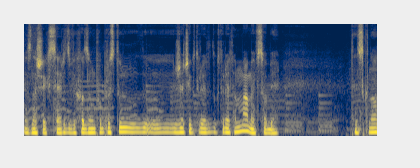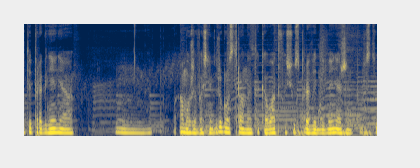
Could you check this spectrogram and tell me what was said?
z naszych serc, wychodzą po prostu y, rzeczy, które, które tam mamy w sobie. Tęsknoty, pragnienia, mm, a może właśnie w drugą stronę taka łatwość usprawiedliwienia, że po prostu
